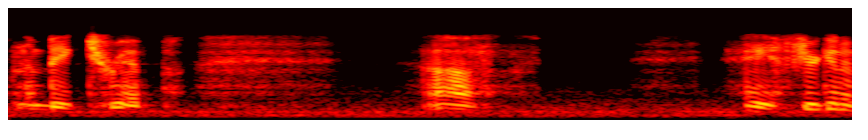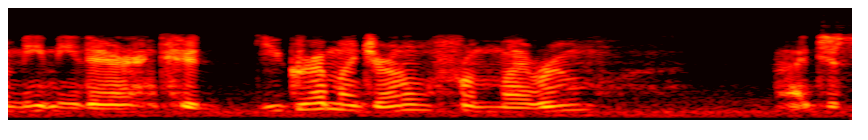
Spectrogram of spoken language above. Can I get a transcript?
the big trip. Um, hey, if you're gonna meet me there, could you grab my journal from my room? I just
